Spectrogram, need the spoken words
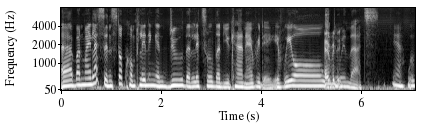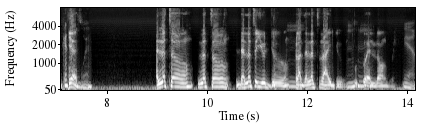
Uh, but my lesson: stop complaining and do the little that you can every day. If we all were doing that, yeah, we'll get yes. somewhere a little, little, the little you do mm. plus the little I do mm-hmm. will go a long way. Yeah.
